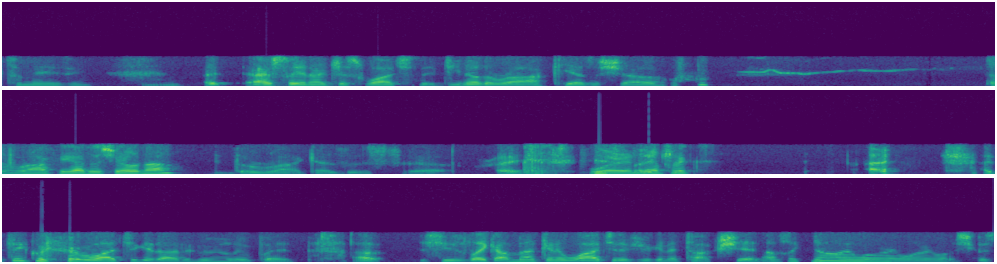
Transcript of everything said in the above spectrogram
It's amazing. Uh, Ashley and I just watched. The, Do you know The Rock? He has a show. The Rock, he has a show now. the Rock has a show, right? Where in like- Netflix? I, I think we were watching it on Hulu, but uh, she's like, "I'm not going to watch it if you're going to talk shit." And I was like, "No, I won't. I won't. I won't." She goes,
